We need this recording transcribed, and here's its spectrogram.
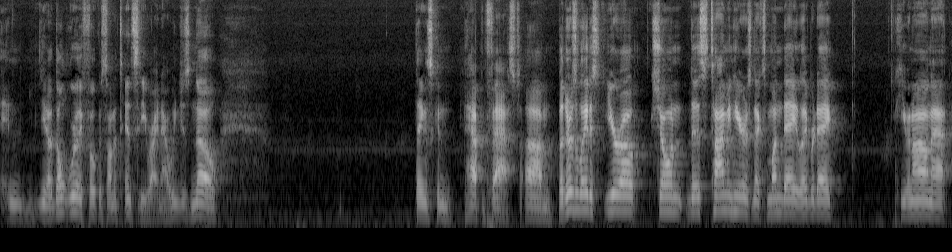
and you know, don't really focus on intensity right now. We just know things can happen fast. Um, but there's the latest Euro showing this timing here is next Monday, Labor Day. Keep an eye on that.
